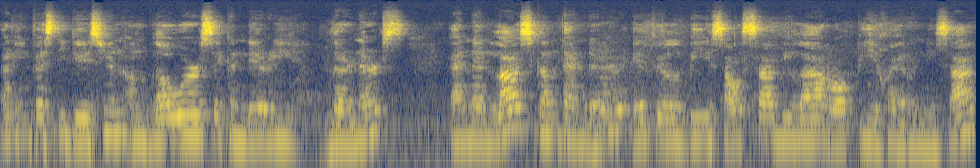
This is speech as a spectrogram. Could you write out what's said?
an investigation on lower secondary learners. And then last contender, it will be Salsa Salsabila Ropi Khairunisa.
